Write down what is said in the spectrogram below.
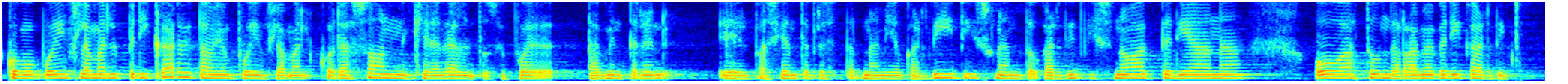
como puede inflamar el pericardio, también puede inflamar el corazón en general, entonces puede también tener el paciente presentar una miocarditis, una endocarditis no bacteriana o hasta un derrame pericárdico.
